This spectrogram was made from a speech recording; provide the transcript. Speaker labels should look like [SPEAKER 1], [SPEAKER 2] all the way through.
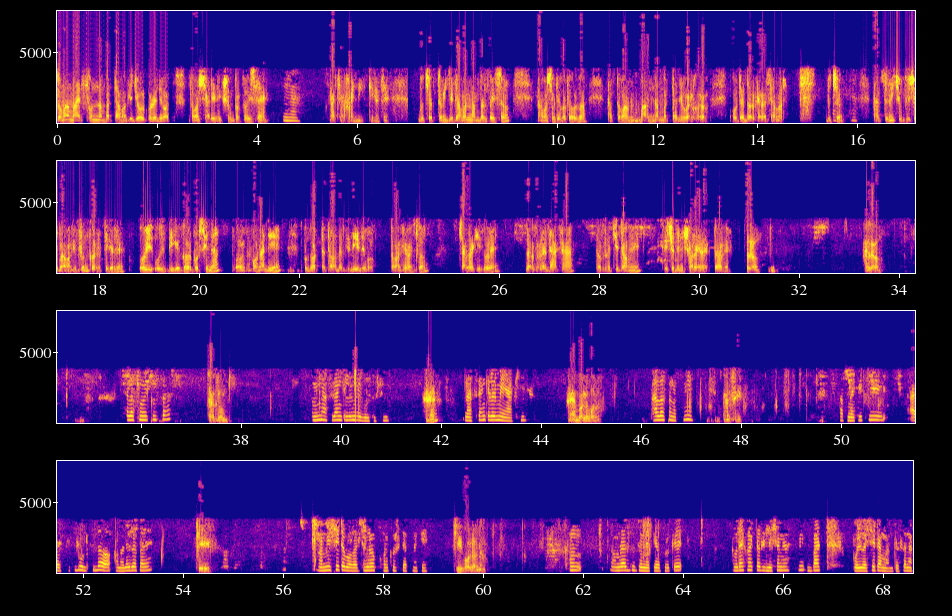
[SPEAKER 1] তোমার মায়ের ফোন নাম্বারটা আমাকে জোর করে দেওয়া তোমার শারীরিক সম্পর্ক হয়েছে?
[SPEAKER 2] না।
[SPEAKER 1] আচ্ছা হয়নি ঠিক আছে। বুঝছ তুমি যদি আমার নাম্বার পাইছো আমার সাথে কথা বলবা আর তোমার মার নাম্বারটা জোগাড় করো। ওটা দরকার আছে আমার। বুঝছ?
[SPEAKER 2] আচ্ছা।
[SPEAKER 1] আর তুমি চুপি চুপ আমাকে ফোন করো ঠিক আছে? ওই ওই দিকে ঘর করছি না। ওই কোনা দিয়ে ওই ঘরটা তোমাদেরকে দিয়ে দেবো। তোমাকে হয়তো চালাকি করে দরকার ঢাকা দরকার হচ্ছে তুমি কিছুদিন সরাই রাখতে হবে। Hello hello
[SPEAKER 2] hello sir. আমি নাসির আঙ্কেলের মেয়ে বলতেছি।
[SPEAKER 1] হ্যাঁ?
[SPEAKER 2] নাসির আঙ্কেলের মেয়ে আখি।
[SPEAKER 1] হ্যাঁ বলো বলো।
[SPEAKER 2] ভালো আছেন আপনি?
[SPEAKER 1] আছি।
[SPEAKER 2] আপনাকে কি আর কি বলছিল আমাদের ব্যাপারে?
[SPEAKER 1] ঠিক
[SPEAKER 2] আমি সেটা বলার জন্য কল করছি আপনাকে।
[SPEAKER 1] কি বলো না?
[SPEAKER 2] এখন আমরা দুজন একে অপরকে আমরা এখন একটা রিলেশনে আছি বাট পরিবার সেটা মানতেছে না।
